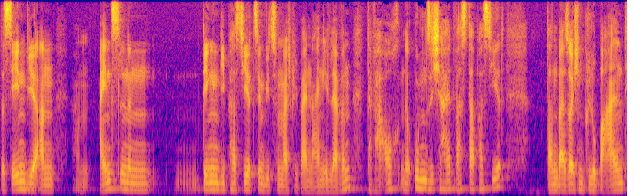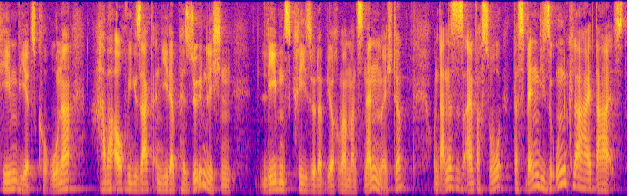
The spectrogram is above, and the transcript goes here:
das sehen wir an ähm, einzelnen Dingen, die passiert sind, wie zum Beispiel bei 9-11. Da war auch eine Unsicherheit, was da passiert. Dann bei solchen globalen Themen wie jetzt Corona, aber auch, wie gesagt, an jeder persönlichen Lebenskrise oder wie auch immer man es nennen möchte. Und dann ist es einfach so, dass wenn diese Unklarheit da ist,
